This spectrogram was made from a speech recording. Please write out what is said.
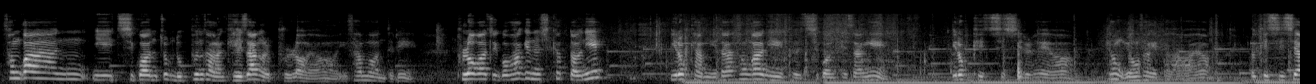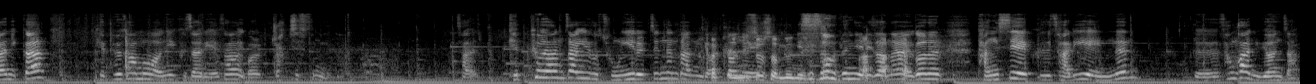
선관위 직원 좀 높은 사람 계장을 불러요 이 사무원들이. 불러가지고 확인을 시켰더니 이렇게 합니다. 선관위 그 직원 계장이 이렇게 지시를 해요. 형 영상이 다 나와요. 이렇게 지시하니까 개표 사무원이 그 자리에서 이걸 쫙 찢습니다. 자, 개표 현장에서 종이를 찢는다는 게 어떤 있을 수 없는 있을 수 없는 일이잖아요. 이거는 당시에 그 자리에 있는 그 선관위원장.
